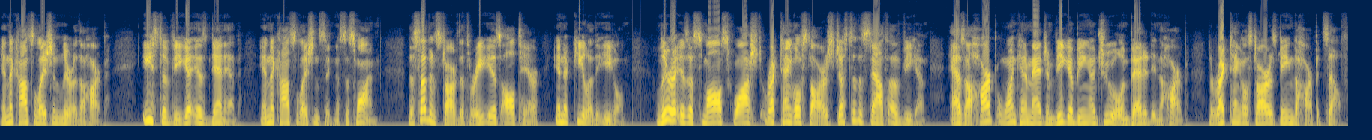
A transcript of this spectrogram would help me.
in the constellation Lyra the Harp. East of Vega is Deneb, in the constellation Cygnus the Swan. The southern star of the three is Altair, in Aquila the Eagle. Lyra is a small, squashed rectangle of stars just to the south of Vega. As a harp, one can imagine Vega being a jewel embedded in the harp the rectangle stars being the harp itself.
